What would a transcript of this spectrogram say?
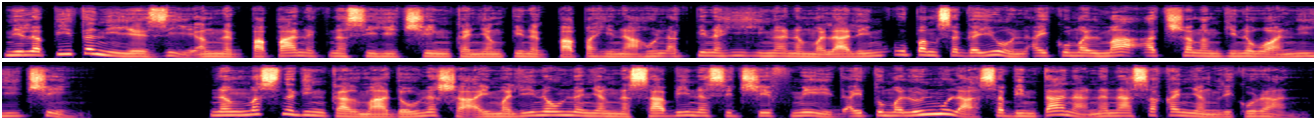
Nilapitan ni Yezi ang nagpapanik na si Yiching kanyang pinagpapahinahon at pinahihinga ng malalim upang sa gayon ay kumalma at siyang ang ginawa ni Yiching. Nang mas naging kalmado na siya ay malinaw na niyang nasabi na si Chief Maid ay tumalon mula sa bintana na nasa kanyang likuran.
